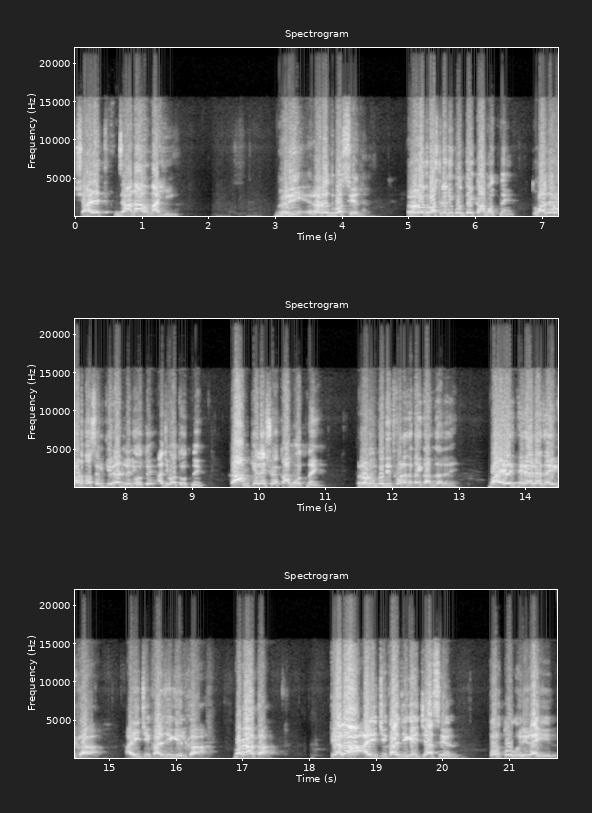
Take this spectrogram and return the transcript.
शाळेत जाणार नाही. घरी रडत बसेल. रडत बसल्याने कोणतंही काम होत नाही. तुम्हाला जर वाटत असेल की रडल्याने होते अजिबात होत नाही. काम केल्याशिवाय काम होत नाही. रडून कधीच कोणाचं काही काम झालं नाही. बाहेर फिरायला जाईल का? आईची काळजी घेईल का? बघा आता. त्याला आईची काळजी घ्यायची असेल तर तो घरी राहील.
